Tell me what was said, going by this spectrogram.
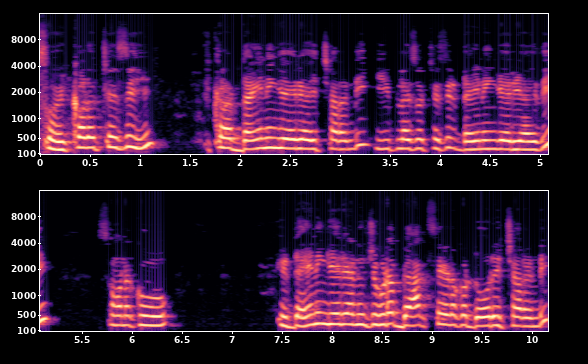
సో ఇక్కడ వచ్చేసి ఇక్కడ డైనింగ్ ఏరియా ఇచ్చారండి. ఈ ప్లేస్ వచ్చేసి డైనింగ్ ఏరియా ఇది. సో మనకు ఈ డైనింగ్ ఏరియా నుంచి కూడా బ్యాక్ సైడ్ ఒక డోర్ ఇచ్చారండి.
